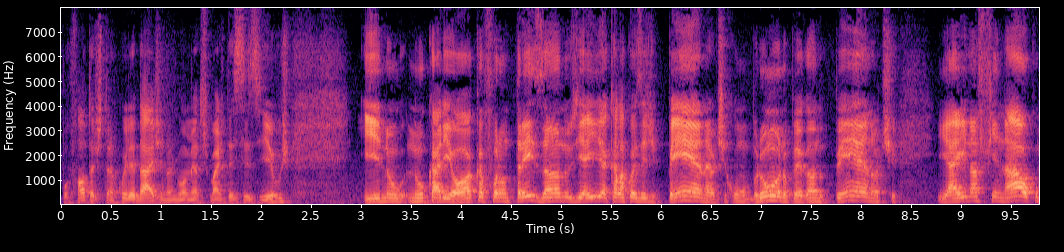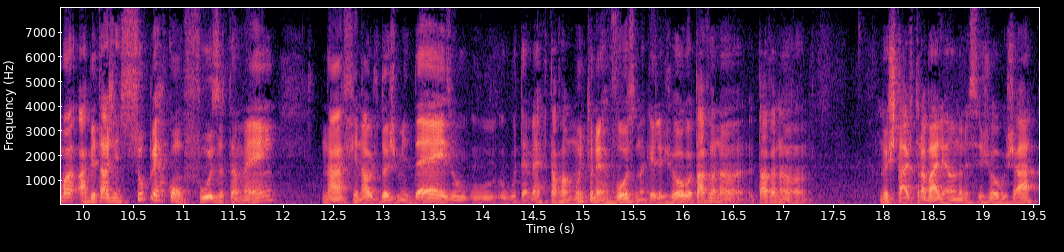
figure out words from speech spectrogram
por falta de tranquilidade nos momentos mais decisivos. E no, no Carioca foram três anos, e aí aquela coisa de pênalti, com o Bruno pegando pênalti. E aí na final, com uma arbitragem super confusa também, na final de 2010, o, o, o Gutenberg estava muito nervoso naquele jogo. Eu estava no, eu tava no, no estádio trabalhando nesse jogo já.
